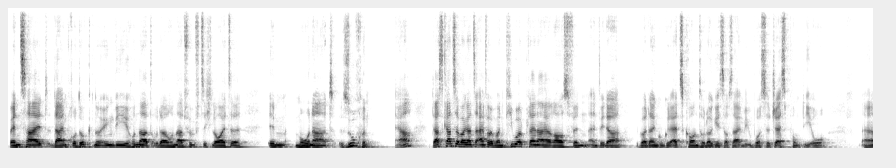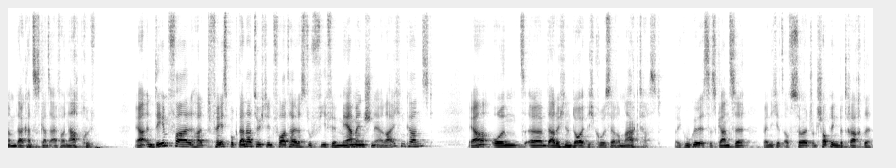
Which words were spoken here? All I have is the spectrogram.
wenn es halt dein Produkt nur irgendwie 100 oder 150 Leute im Monat suchen. Ja, das kannst du aber ganz einfach über einen Keyword Planner herausfinden, entweder über dein Google Ads Konto oder gehst auf Seiten wie ubersuggest.io. Ähm, da kannst du es ganz einfach nachprüfen. Ja, in dem Fall hat Facebook dann natürlich den Vorteil, dass du viel, viel mehr Menschen erreichen kannst. Ja, und äh, dadurch einen deutlich größeren Markt hast. Bei Google ist das Ganze, wenn ich jetzt auf Search und Shopping betrachte,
